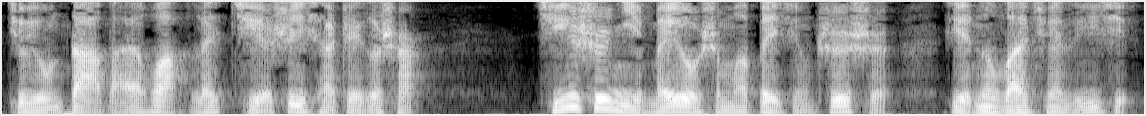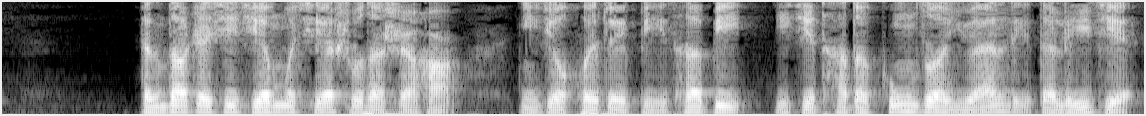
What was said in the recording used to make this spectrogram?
就用大白话来解释一下这个事儿。即使你没有什么背景知识，也能完全理解。等到这期节目结束的时候，你就会对比特币以及它的工作原理的理解，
